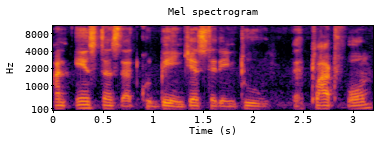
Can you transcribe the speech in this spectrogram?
an instance that could be ingested into the platform.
